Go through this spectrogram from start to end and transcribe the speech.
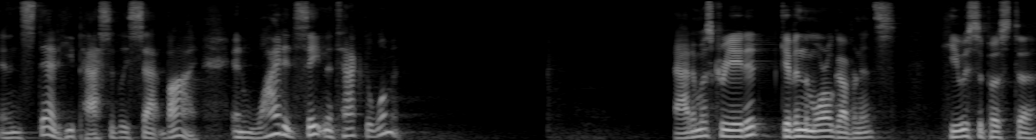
And instead, he passively sat by. And why did Satan attack the woman? Adam was created, given the moral governance. He was supposed to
